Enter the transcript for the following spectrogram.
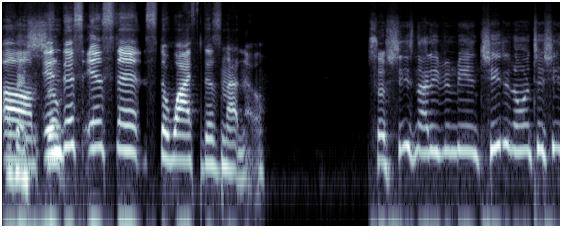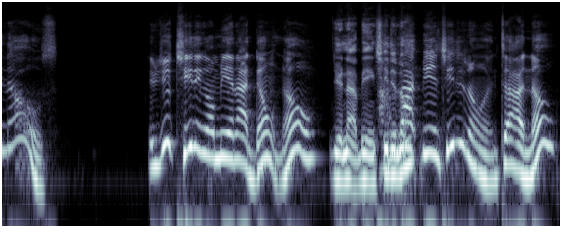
Um, so- in this instance, the wife does not know. So she's not even being cheated on until she knows. If you're cheating on me and I don't know, You're not being I'm cheated on. not being cheated on until I know.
